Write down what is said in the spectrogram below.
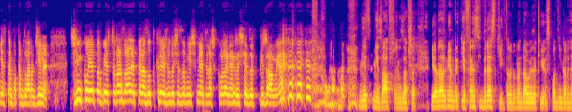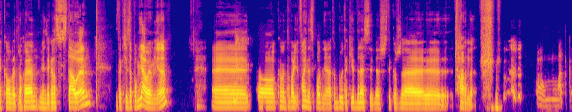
jestem potem dla rodziny. Dziękuję Tobie jeszcze raz, ale teraz odkryłeś, będę się ze mnie śmiać na szkoleniach, że siedzę w piżamie. Nie, nie zawsze, nie zawsze. Ja nawet miałem takie fancy dreski, które wyglądały takie spodnie garniakowe trochę, więc jak raz wstałem, tak się zapomniałem, nie? E, to komentowali, fajne spodnie, to były takie dresy, wiesz, tylko że e, czarne. O matko.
